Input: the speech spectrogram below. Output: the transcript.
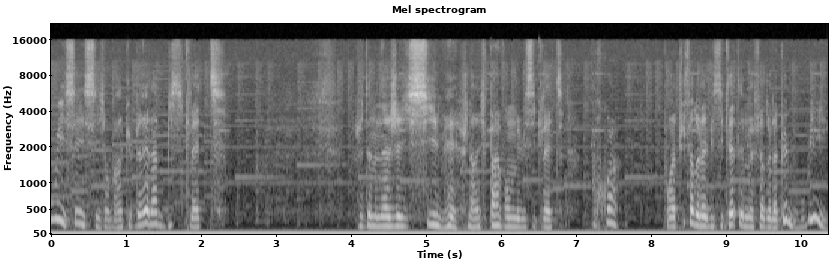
Oui, c'est ici. On va récupérer la bicyclette. J'ai déménagé ici, mais je n'arrive pas à vendre mes bicyclettes. Pourquoi? Pourrais-tu faire de la bicyclette et me faire de la pub? Oui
